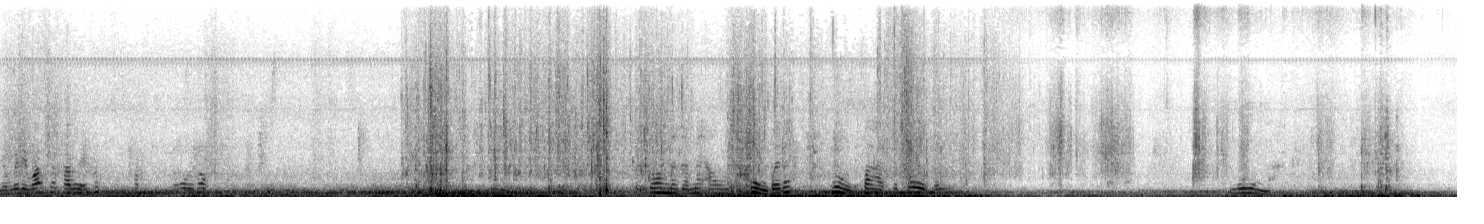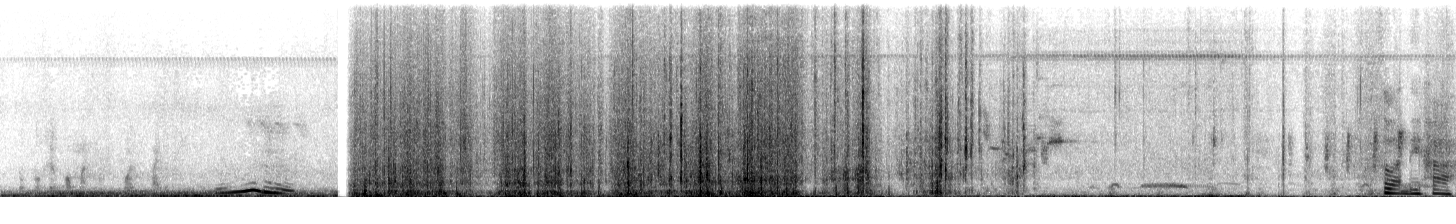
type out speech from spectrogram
ยังไม่ได้วัดสักคันเลยครับโอ้ยครับก็มันจะไม่เอาถุงไปได้หนึ่งปาดสะโพกมันลื่นอะ ต้องใช้ความมันปล่อยไป อืม วัสดีค่ะ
